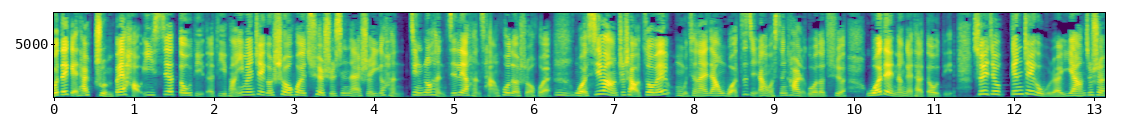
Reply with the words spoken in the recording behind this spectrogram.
我得给他准备好一些兜底的地方，因为这个社会确实现在是一个很竞争很激烈、很残酷的社会。嗯，我希望至少作为母亲来讲，我自己让我心坎里过得去，我得能给他兜底。所以就跟这个五人一样，就是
